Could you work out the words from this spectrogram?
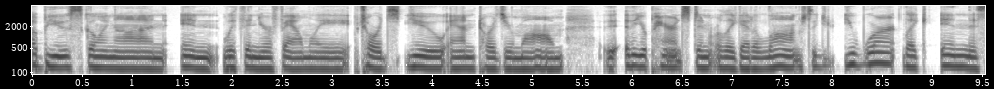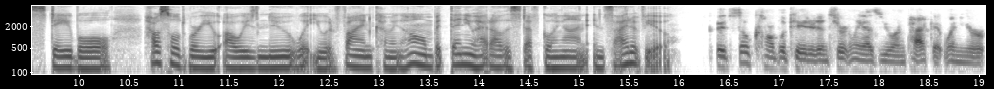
abuse going on in within your family towards you and towards your mom uh, your parents didn't really get along. So you, you weren't like in this stable household where you always knew what you would find coming home but then you had all this stuff going on inside of you. It's so complicated and certainly as you unpack it when you're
